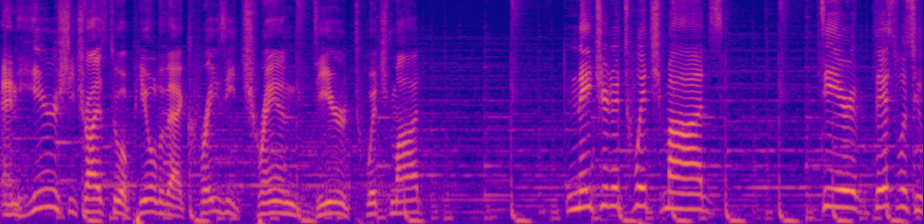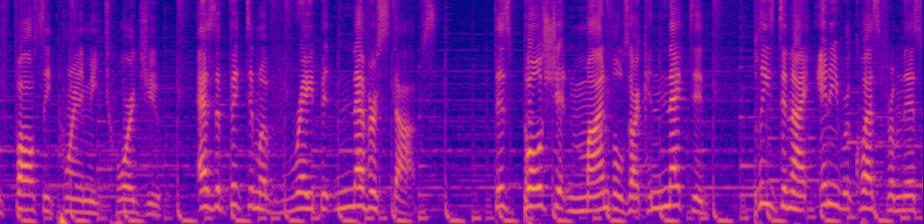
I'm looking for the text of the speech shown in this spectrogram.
And here she tries to appeal to that crazy trans deer Twitch mod. Nature to Twitch mods. Dear, this was who falsely pointed me towards you. As a victim of rape, it never stops. This bullshit and mindfuls are connected. Please deny any request from this,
